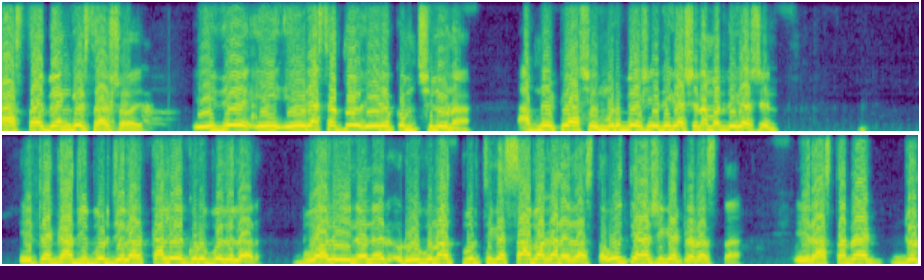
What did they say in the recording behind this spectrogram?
রাস্তায় ব্যাঙ্গের চাষ হয়। এই যে, এই রাস্তা তো এরকম ছিল না। আপনি একটু আসেন, মুরব্বী এসে এদিকে আসেন, আমার দিকে আসেন। এটা গাজীপুর জেলার কালিয়াকুর উপজেলার বোয়ালি ইউনিয়নের রঘুনাথপুর থেকে চা বাগানের রাস্তা, ঐতিহাসিক একটা রাস্তা। এই রাস্তাটা একজন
